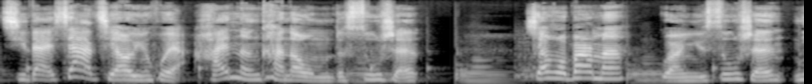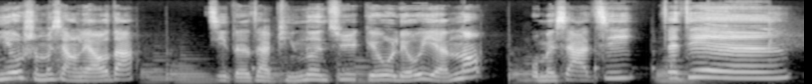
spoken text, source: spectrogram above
期待下期奥运会啊，还能看到我们的苏神。小伙伴们，关于苏神，你有什么想聊的？记得在评论区给我留言哦。我们下期再见。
